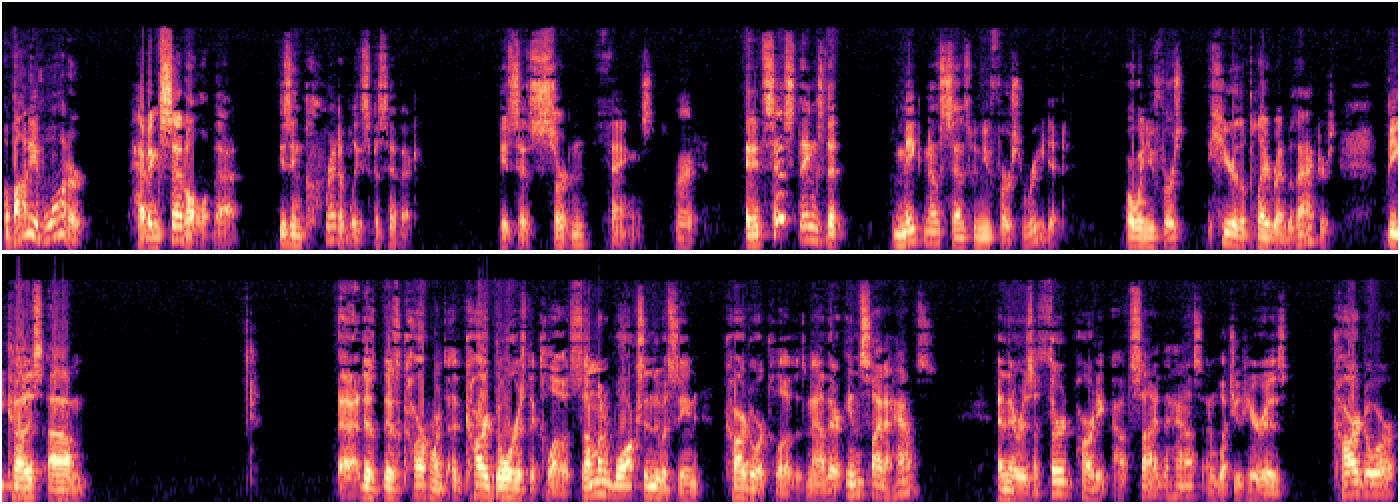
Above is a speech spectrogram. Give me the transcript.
a body of water, having said all of that, is incredibly specific. It says certain things. Right. And it says things that make no sense when you first read it, or when you first hear the play read with actors, because um, uh, there's, there's car horns, uh, car doors that close. Someone walks into a scene, car door closes. Now they're inside a house, and there is a third party outside the house, and what you hear is car door,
